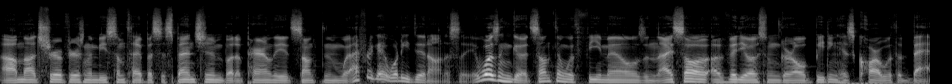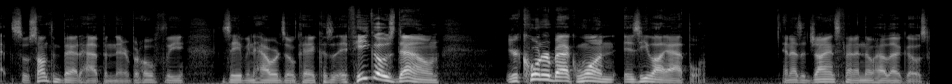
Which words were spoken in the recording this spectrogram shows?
I'm not sure if there's going to be some type of suspension, but apparently it's something. With, I forget what he did, honestly. It wasn't good. Something with females, and I saw a video of some girl beating his car with a bat. So something bad happened there, but hopefully Xavier Howard's okay, because if he goes down, your cornerback one is Eli Apple. And as a Giants fan, I know how that goes.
